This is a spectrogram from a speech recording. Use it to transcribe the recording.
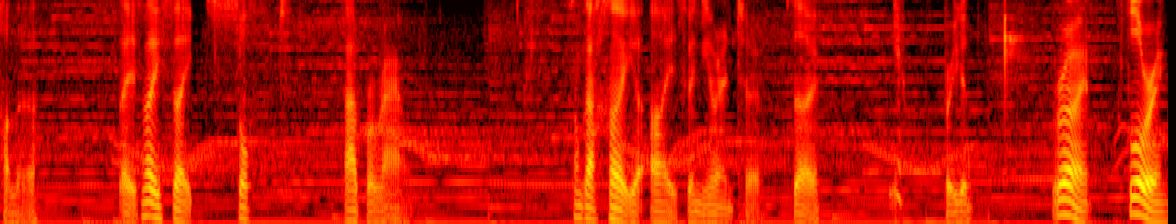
color. Like, it's nice, like, soft fab around. It's not gonna hurt your eyes when you enter. So, yeah, pretty good. Right, flooring.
